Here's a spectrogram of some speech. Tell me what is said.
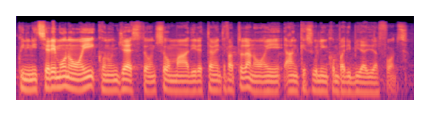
quindi inizieremo noi con un gesto insomma, direttamente fatto da noi anche sull'incompatibilità di D'Alfonso.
